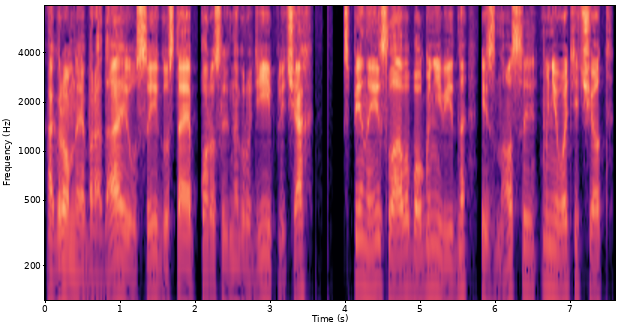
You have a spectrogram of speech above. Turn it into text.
Огромная борода и усы, густая поросль на груди и плечах. Спины, слава богу, не видно, из носа у него течет.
